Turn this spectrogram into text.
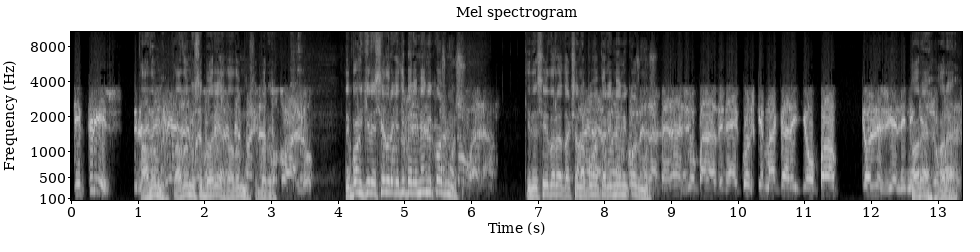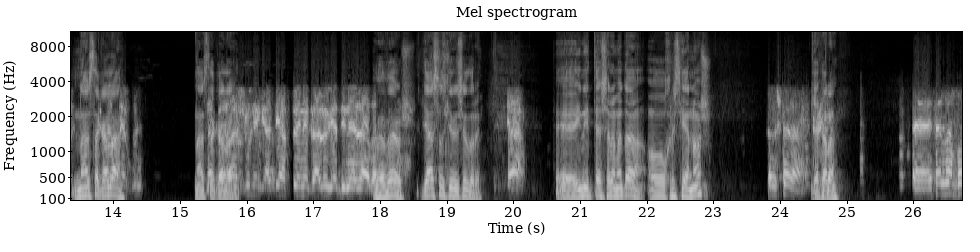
Και οι τρεις. Θα δούμε, θα δούμε στην πορεία, θα δούμε στην πορεία. Λοιπόν, κύριε Σίδωρα, γιατί περιμένει κόσμος; Κύριε Σίδωρα, τα ξαναπούμε, περιμένει κόσμος. Θα περάσει ο Παναθηναϊκός και μακάρι και ο ΠΑΟ και όλες οι ελληνικές Ωραία, ωραία. Να είστε καλά. Να είστε Να καλά. περάσουν γιατί αυτό είναι καλό για την Ελλάδα. Βεβαίως. Γεια σας, κύριε Σίδωρε. Γεια. Ε, είναι η τέσσερα μετά. Ο Χριστιανός. Καλησπέρα. Γεια χαρά. Ε, θέλω να πω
